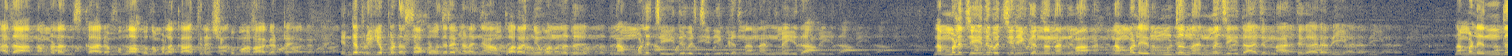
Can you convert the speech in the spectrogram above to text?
അതാ നമ്മുടെ നിസ്കാരം. അള്ളാഹു നമ്മളെ കാത്തിരക്ഷിക്കുമാറാകട്ടെ. എന്റെ പ്രിയപ്പെട്ട സഹോദരങ്ങളെ ഞാൻ പറഞ്ഞു വന്നത് നമ്മൾ ചെയ്തു വെച്ചിരിക്കുന്ന നന്മ ഇതാ. നമ്മൾ ചെയ്തു വെച്ചിരിക്കുന്ന നന്മ. നമ്മൾ എന്ത് നന്മ ചെയ്താലും നാട്ടുകാരറിയും. നമ്മൾ എന്ത്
